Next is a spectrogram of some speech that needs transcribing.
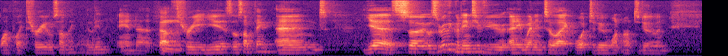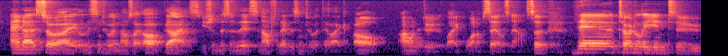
1.3 or something million in uh, about Hmm. three years or something. And yeah, so it was a really good interview, and he went into like what to do, what not to do, and and uh, so I listened to it, and I was like, oh guys, you should listen to this. And after they listen to it, they're like, oh, I want to do like one of sales now. So they're totally into.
